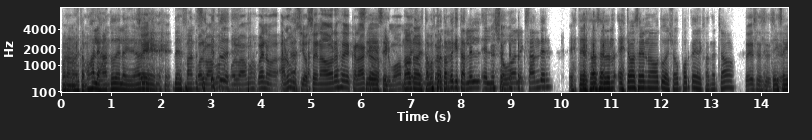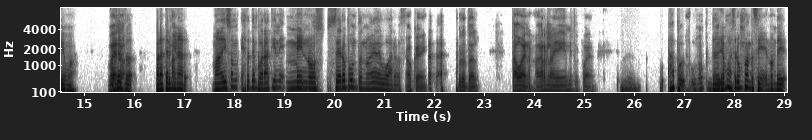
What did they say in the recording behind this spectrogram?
Bueno, nos estamos alejando de la idea Sí. de, del fantasy. Volvamos, de- volvamos. Bueno, anuncios. Senadores de Caracas Sí, sí. firmó No, no, estamos tratando de quitarle el, el show a Alexander. Este, este va a ser, este va a ser el nuevo Tu de Show Podcast, Alexander, chao. Sí, sí, sí, Este, y seguimos. Por Bueno, cierto, para terminar, Madison esta temporada tiene menos 0.9 de Waros. ok. Brutal. Está bueno. Agárrenlo ahí mientras puedan. Ah, pues uno, deberíamos hacer un fantasy en donde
